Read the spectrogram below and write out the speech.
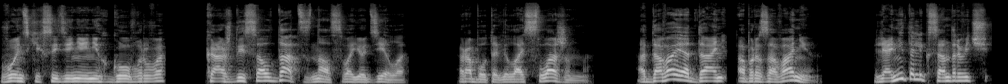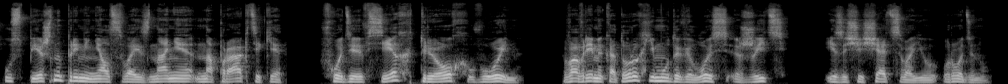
В воинских соединениях Говорова каждый солдат знал свое дело. Работа велась слаженно. Отдавая дань образованию, Леонид Александрович успешно применял свои знания на практике в ходе всех трех войн, во время которых ему довелось жить и защищать свою родину.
